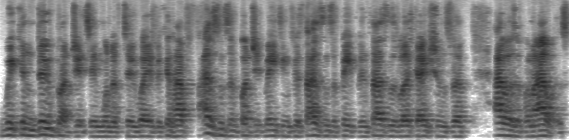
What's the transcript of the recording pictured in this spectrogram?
we can do budgets in one of two ways. We can have thousands of budget meetings with thousands of people in thousands of locations for hours upon hours.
